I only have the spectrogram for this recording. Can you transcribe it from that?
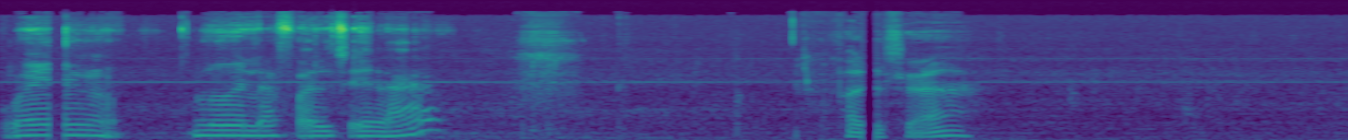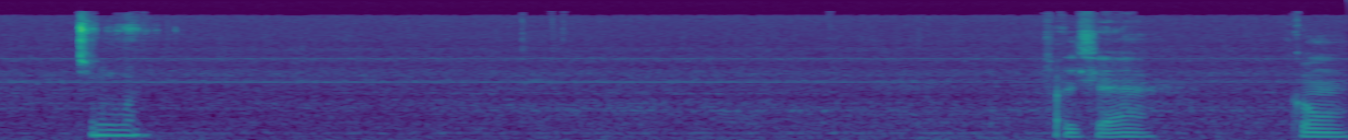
Bueno, lo de la falsedad, Falsedad. chingón. Falsedad. ¿Cómo?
